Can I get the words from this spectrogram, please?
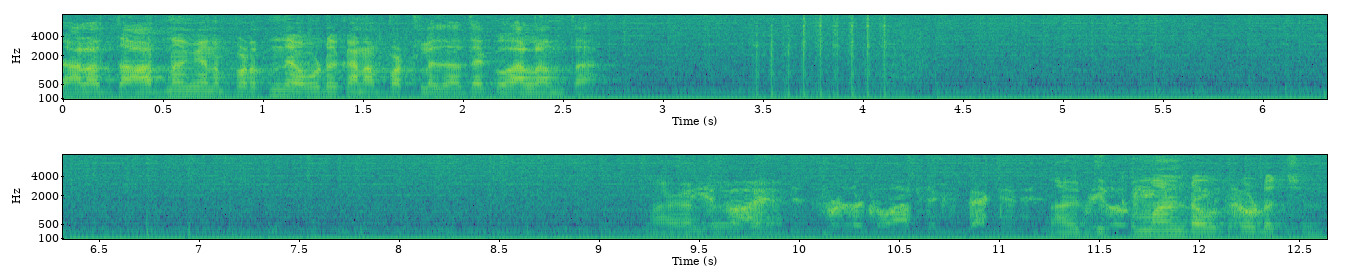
చాలా దారుణంగా వినపడుతుంది. ఎవడు కనపట్లేదు అదే గోలంతా. రే. నాకు దిక్కుమాల డౌట్ కూడా వచ్చింది.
